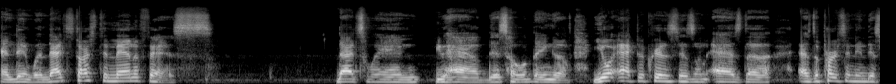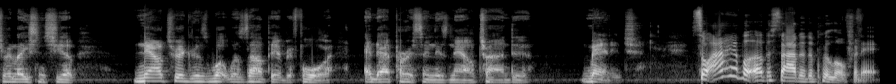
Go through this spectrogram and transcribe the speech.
And then when that starts to manifest, that's when you have this whole thing of your act of criticism as the as the person in this relationship now triggers what was out there before, and that person is now trying to manage. So I have a other side of the pillow for that.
